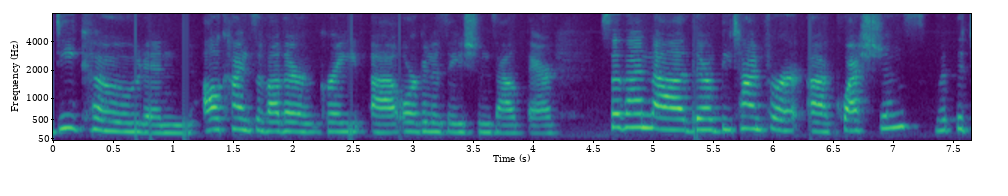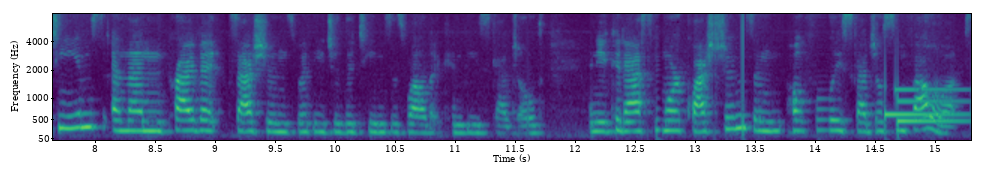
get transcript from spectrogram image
Decode and all kinds of other great uh, organizations out there. So then uh, there'll be time for uh, questions with the teams and then private sessions with each of the teams as well that can be scheduled. And you can ask more questions and hopefully schedule some follow ups.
